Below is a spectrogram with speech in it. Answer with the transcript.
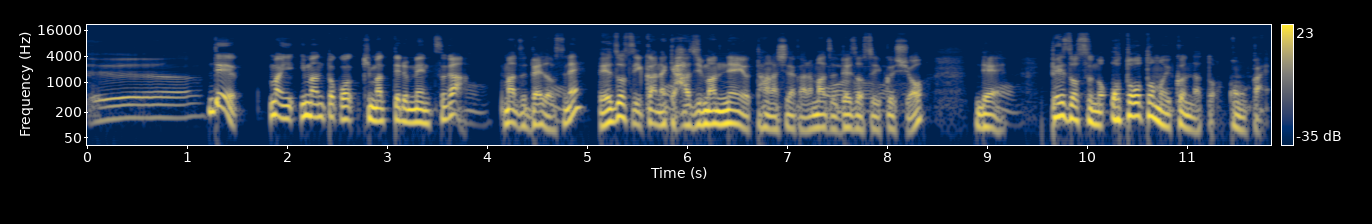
へえ。で、まあ今んとこ決まってるメンツが、まずベゾスね。ベゾス行かなきゃ始まんねえよって話だから、まずベゾス行くっしょ。で、ベゾスの弟も行くんだと、今回。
